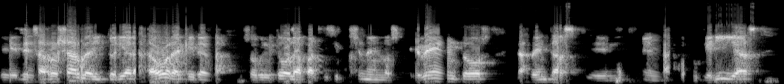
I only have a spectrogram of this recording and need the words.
eh, desarrollar la editorial hasta ahora, que era sobre todo la participación en los eventos, las ventas en, las comiquerías,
